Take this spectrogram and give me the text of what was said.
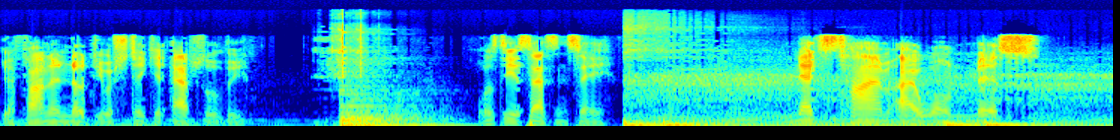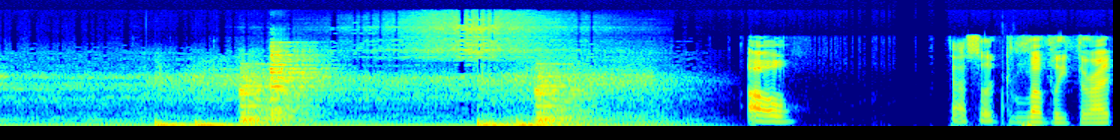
You found a note you wish to take it? Absolutely. What's the assassin say? Next time I won't miss. That's a lovely threat.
